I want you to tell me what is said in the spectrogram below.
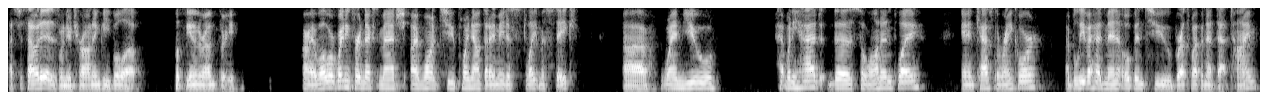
That's just how it is when you're troning people up. Let's end of round three. Alright, while we're waiting for our next match, I want to point out that I made a slight mistake. Uh, when you when you had the Silhana in play and cast the Rancor, I believe I had mana open to Breath Weapon at that time,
